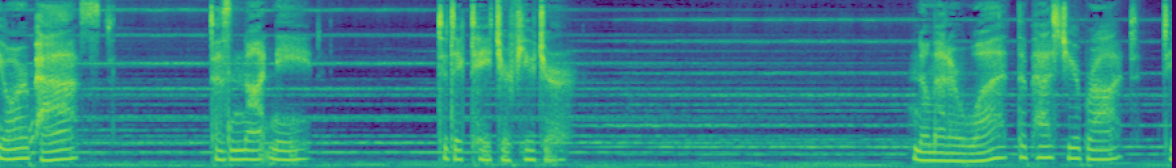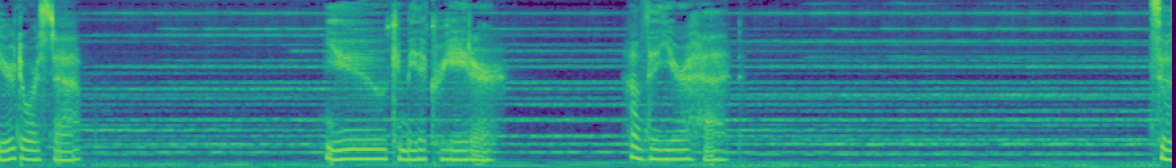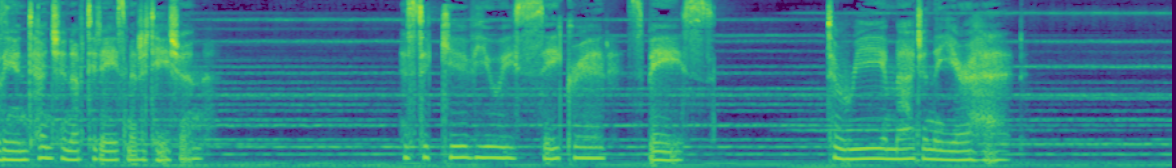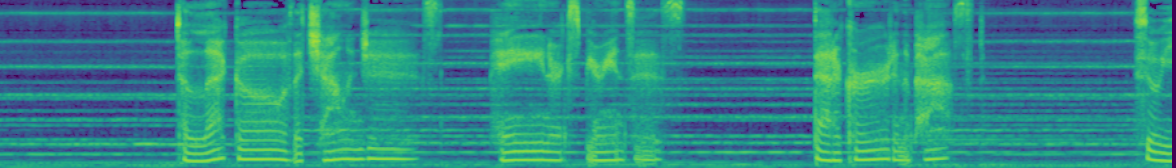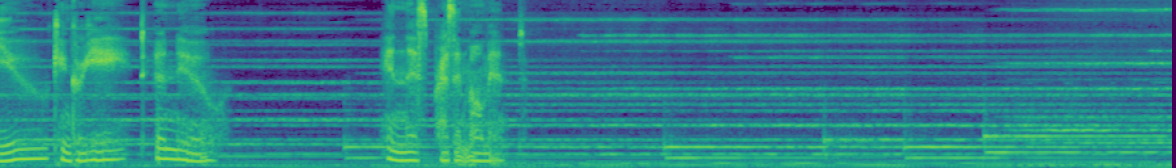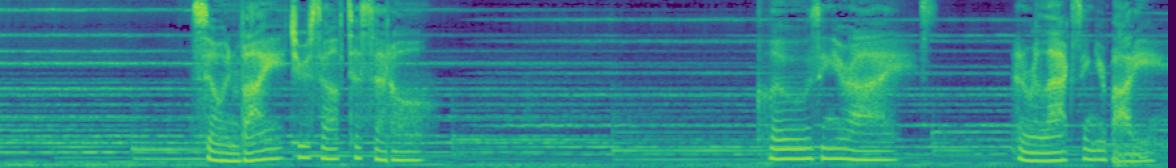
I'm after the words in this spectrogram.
Your past does not need to dictate your future. No matter what the past year brought to your doorstep, you can be the creator of the year ahead. So, the intention of today's meditation is to give you a sacred space to reimagine the year ahead, to let go of the challenges, pain, or experiences that occurred in the past so you can create anew in this present moment. So invite yourself to settle, closing your eyes and relaxing your body.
